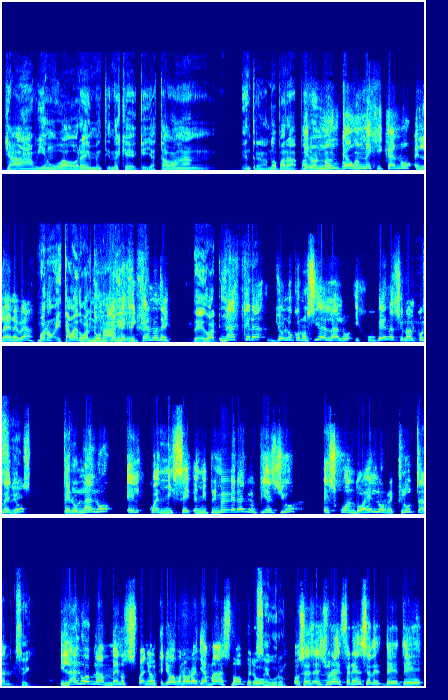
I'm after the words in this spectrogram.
ya habían jugadores, ¿me entiendes? Que, que ya estaban entrenando para... para- pero nunca un mexicano en la NBA. Bueno, estaba Eduardo Nunca un Naje, eh, mexicano en el de Eduardo... Nájera, yo lo conocía Lalo y jugué nacional con Sí. ellos, pero Lalo, él, en mi, en mi primer año en PSU, es cuando a él lo reclutan. Sí, Y Lalo habla menos español que yo, bueno, ahora ya más, ¿no? Pero, seguro. o sea, es- una diferencia de, de- de-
